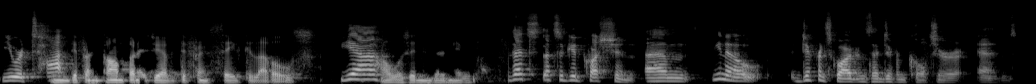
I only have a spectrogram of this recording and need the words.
you were taught in different companies, you have different safety levels. Yeah, how was it in the Navy? That's that's a good question. Um, you know, different squadrons had different culture, and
